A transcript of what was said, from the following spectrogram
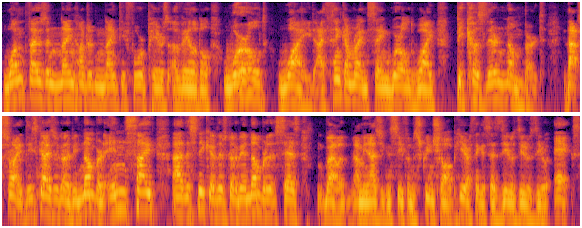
1,994 pairs available worldwide. I think I'm right in saying worldwide because they're numbered. That's right, these guys are going to be numbered. Inside uh, the sneaker, there's going to be a number that says, well, I mean, as you can see from the screenshot up here, I think it says 000X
